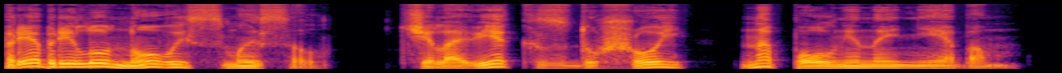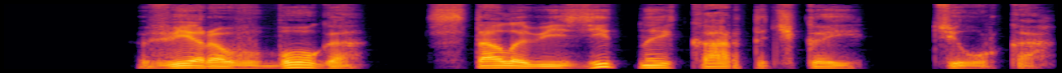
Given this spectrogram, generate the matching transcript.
приобрело новый смысл — человек с душой, наполненной небом. Вера в Бога стала визитной карточкой тюрка.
